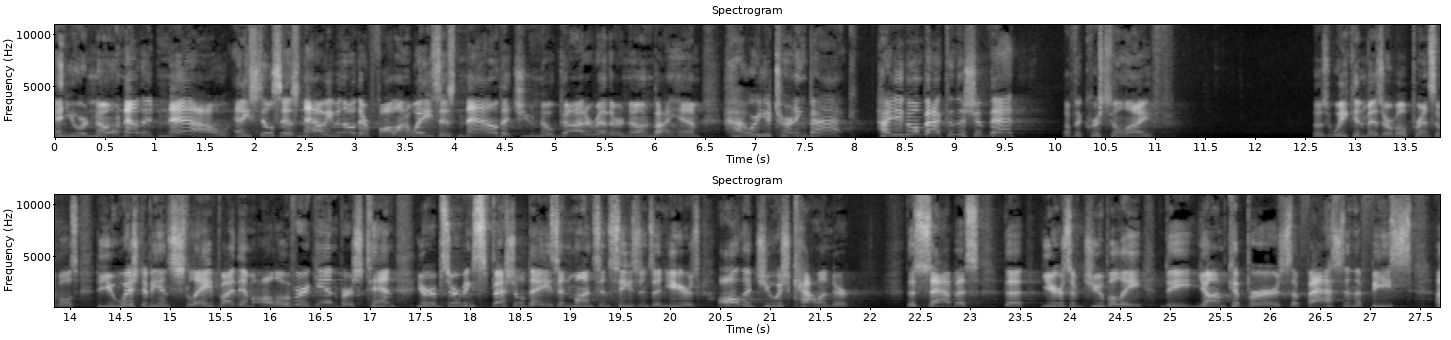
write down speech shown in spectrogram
and you are known. Now that now, and he still says now, even though they're fallen away, he says, now that you know God, or rather known by Him, how are you turning back? How are you going back to the Chevette of the Christian life? those weak and miserable principles. Do you wish to be enslaved by them all over again? Verse 10 You're observing special days and months and seasons and years, all the Jewish calendar. The Sabbaths, the years of Jubilee, the Yom Kippurs, the fasts and the feasts. Uh,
